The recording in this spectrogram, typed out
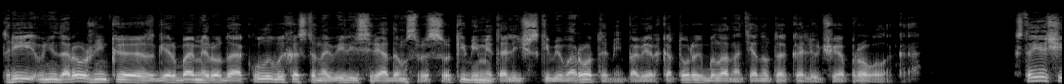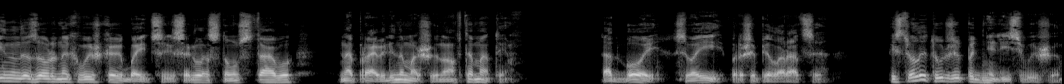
Три внедорожника с гербами рода Акуловых остановились рядом с высокими металлическими воротами, поверх которых была натянута колючая проволока. Стоящие на дозорных вышках бойцы, согласно уставу, направили на машину автоматы. «Отбой! Свои!» — прошипела рация. И стволы тут же поднялись выше.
